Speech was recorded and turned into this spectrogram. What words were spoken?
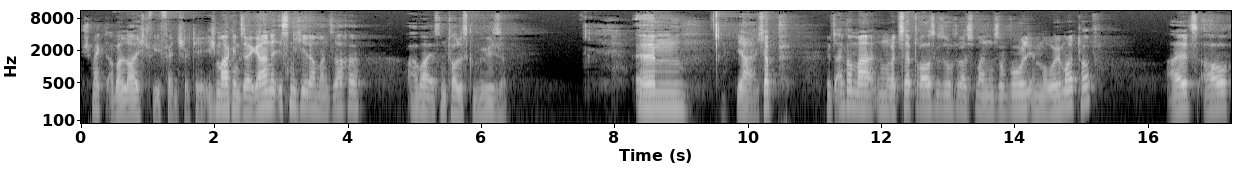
schmeckt aber leicht wie Fencheltee. Ich mag ihn sehr gerne, ist nicht jedermanns Sache aber ist ein tolles Gemüse. Ähm, ja, ich habe jetzt einfach mal ein Rezept rausgesucht, was man sowohl im Römertopf als auch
